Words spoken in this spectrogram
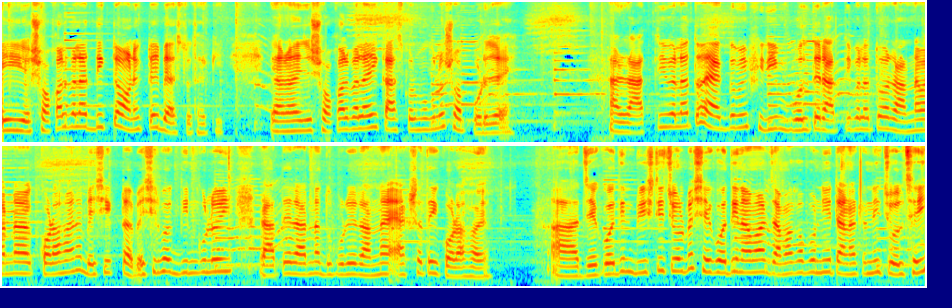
এই সকালবেলার দিকটা অনেকটাই ব্যস্ত থাকি। কেননা এই যে সকালবেলায় কাজকর্মগুলো সব পড়ে যায়। আর রাত্রিবেলা তো একদমই ফ্রি বলতে রাত্রিবেলা তো আর রান্নাবান্না করা হয় না, বেশি একটা। বেশিরভাগ দিনগুলোই রাতে রান্না, দুপুরে রান্না একসাথেই করা হয়। আর যে কদিন বৃষ্টি চলবে, সে কদিন আমার জামা কাপড় নিয়ে টানাটানি চলছেই।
